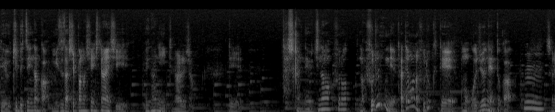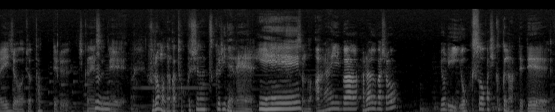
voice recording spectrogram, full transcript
て。で、うち別になんか水出しっぱなしにしてないし、え、何ってなるじゃん。で、確かにね、うちの風呂、まあ、古いんだよ。建物古くて、もう50年とか、うん。それ以上ちょっと経ってる築年数で、風呂もなんか特殊な作りでね、そ。の洗い場、洗う場所より浴槽が低くなってて。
